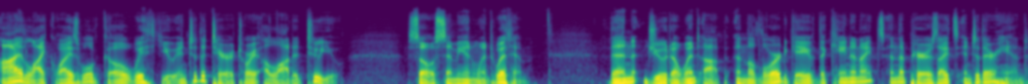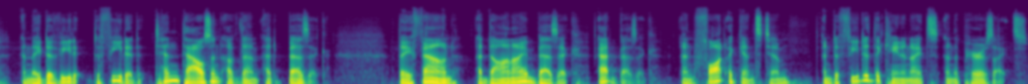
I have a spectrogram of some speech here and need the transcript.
I likewise will go with you into the territory allotted to you. So Simeon went with him. Then Judah went up, and the Lord gave the Canaanites and the Perizzites into their hand, and they defeated ten thousand of them at Bezek. They found Adoni Bezek at Bezek, and fought against him, and defeated the Canaanites and the Perizzites.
